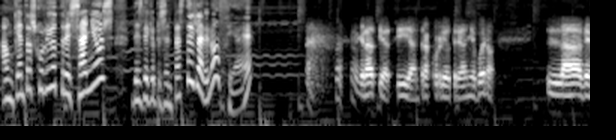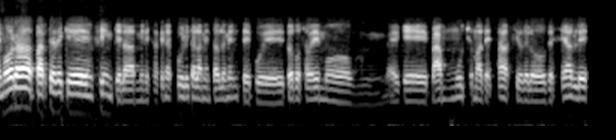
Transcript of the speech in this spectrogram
aunque han transcurrido tres años desde que presentasteis la denuncia, ¿eh? Gracias, sí, han transcurrido tres años. Bueno, la demora, aparte de que, en fin, que las administraciones públicas lamentablemente, pues todos sabemos eh, que van mucho más despacio de lo deseable,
